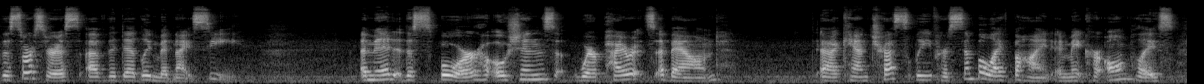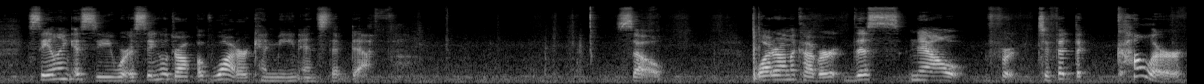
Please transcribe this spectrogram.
the sorceress of the deadly midnight sea. Amid the spore oceans where pirates abound, uh, can Tress leave her simple life behind and make her own place, sailing a sea where a single drop of water can mean instant death. So, water on the cover. This now, for to fit the color,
